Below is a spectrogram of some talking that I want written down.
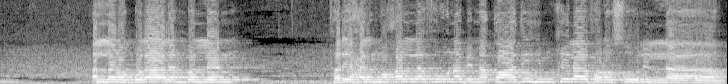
আল্লাহ রব্বুল আলম বললেন فرح المخلفون بمقعدهم خلاف رسول الله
